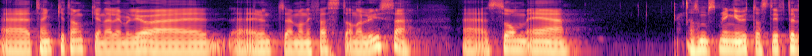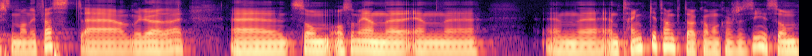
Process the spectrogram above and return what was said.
eh, tenketanken eller miljøet eh, rundt Manifest Analyse, eh, som, er, som springer ut av stiftelsen Manifest, og miljøet der, eh, som, og som er en, en, en, en, tenketank, da, kan man kanskje si, som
